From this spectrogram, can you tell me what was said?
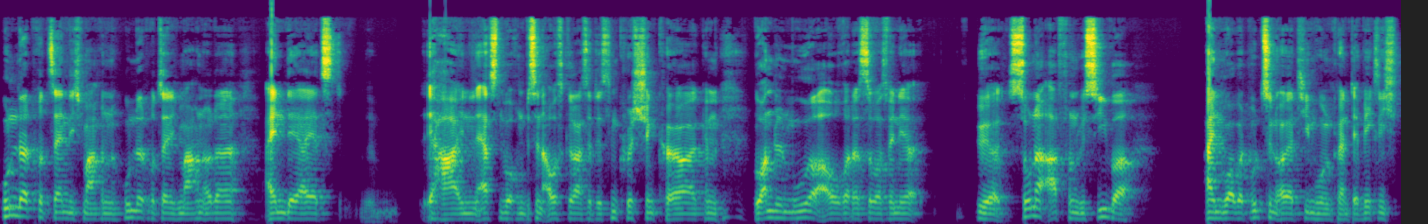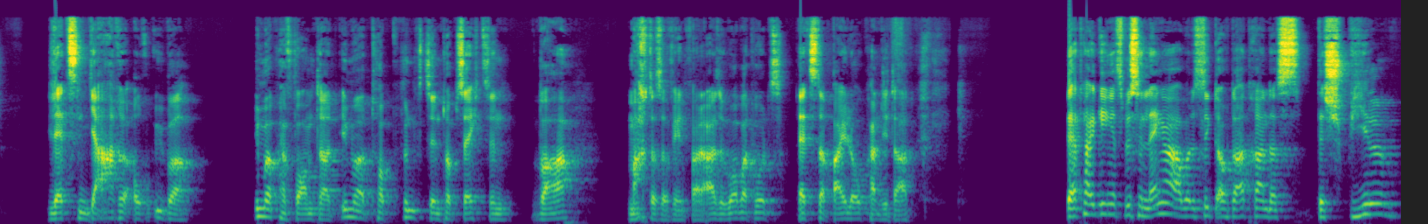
hundertprozentig machen, hundertprozentig machen oder einen, der jetzt äh, ja in den ersten Wochen ein bisschen ausgerastet ist, ein Christian Kirk, ein Rondell Moore auch oder sowas, wenn ihr für so eine Art von Receiver einen Robert Woods in euer Team holen könnt, der wirklich die letzten Jahre auch über immer performt hat, immer Top 15, Top 16 war, macht das auf jeden Fall. Also Robert Woods, letzter Buy-Low-Kandidat. Der Teil ging jetzt ein bisschen länger, aber das liegt auch daran, dass das Spiel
